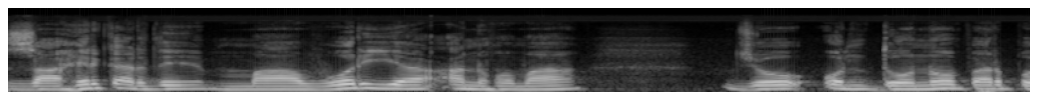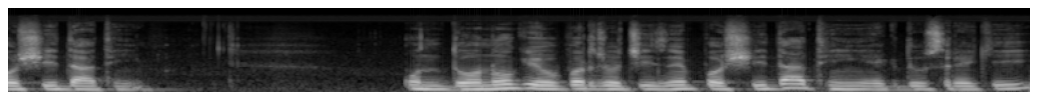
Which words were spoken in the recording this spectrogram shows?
ظاہر کر دے ماوریا انہما جو ان دونوں پر پوشیدہ تھیں۔ ان دونوں کے اوپر جو چیزیں پوشیدہ تھیں ایک دوسرے کی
